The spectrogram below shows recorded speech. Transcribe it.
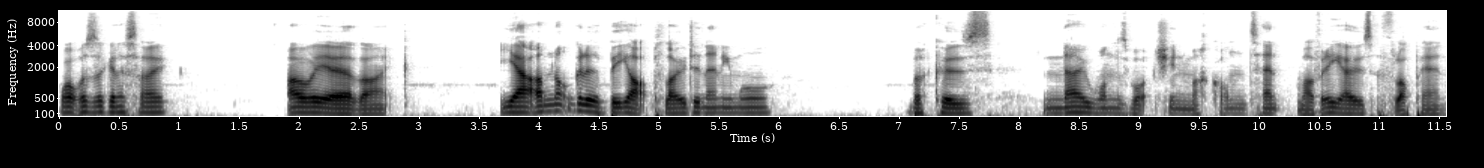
what was I gonna say? Oh yeah, like, yeah, I'm not gonna be uploading anymore because no one's watching my content. My videos are flopping.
